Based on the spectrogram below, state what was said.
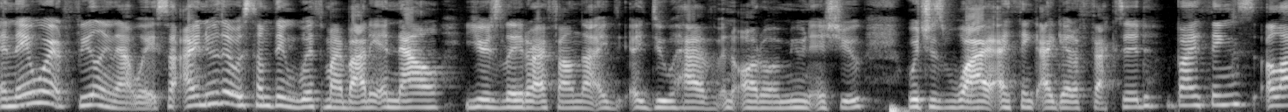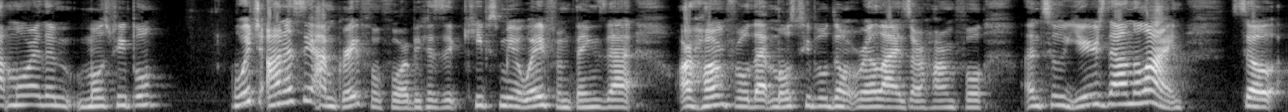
and they weren't feeling that way. So I knew there was something with my body. And now years later, I found that I, I do have an autoimmune issue, which is why I think I get affected by things a lot more than most people which honestly I'm grateful for because it keeps me away from things that are harmful that most people don't realize are harmful until years down the line. So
